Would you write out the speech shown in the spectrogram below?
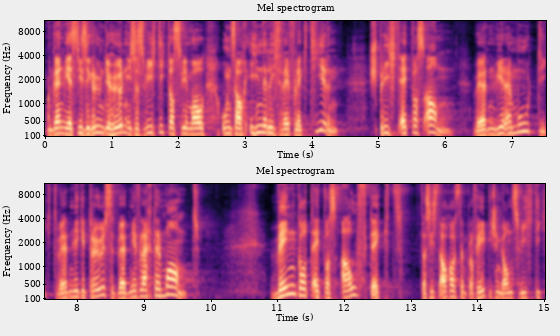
Und wenn wir jetzt diese Gründe hören, ist es wichtig, dass wir mal uns auch innerlich reflektieren. Spricht etwas an? Werden wir ermutigt? Werden wir getröstet? Werden wir vielleicht ermahnt? Wenn Gott etwas aufdeckt, das ist auch aus dem Prophetischen ganz wichtig,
